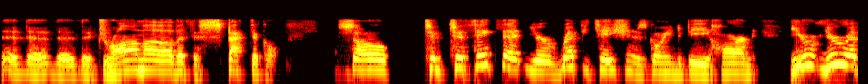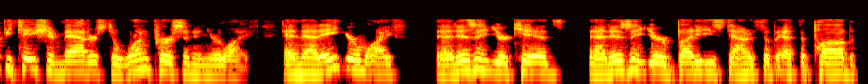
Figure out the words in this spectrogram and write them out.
the, the the the drama of it, the spectacle. So to to think that your reputation is going to be harmed, your your reputation matters to one person in your life, and that ain't your wife, that isn't your kids, that isn't your buddies down at the at the pub.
